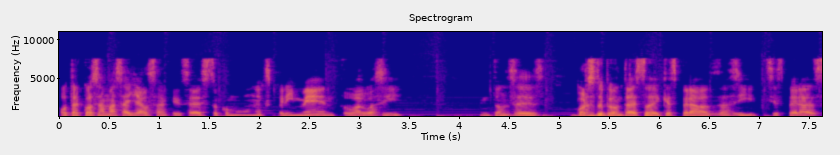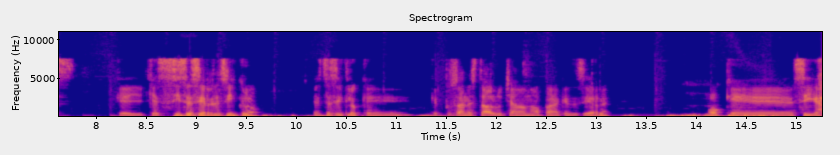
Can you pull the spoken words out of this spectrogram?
otra cosa más allá, o sea, que sea esto como un experimento o algo así. Entonces, por eso te preguntaba esto de qué esperabas, o sea, si, si esperas que, que sí se cierre el ciclo, este ciclo que, que pues han estado luchando, ¿no? Para que se cierre, o que siga,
